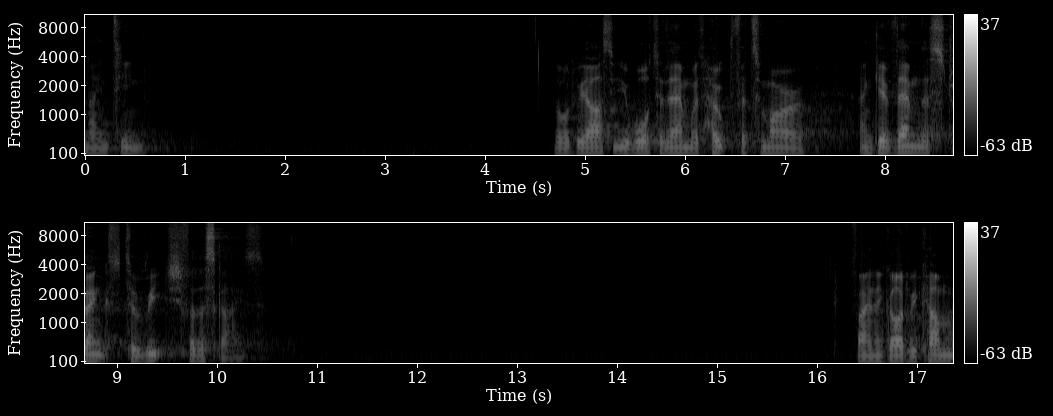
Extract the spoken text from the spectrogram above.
19. Lord, we ask that you water them with hope for tomorrow and give them the strength to reach for the skies. Finally, God, we come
